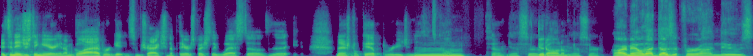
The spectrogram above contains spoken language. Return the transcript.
it's an interesting area, and I'm glad we're getting some traction up there, especially west of the National Capital Region, as it's called. Mhm. So Yes, sir. good on them. Yes, sir. All right, man. Well, that does it for uh, news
